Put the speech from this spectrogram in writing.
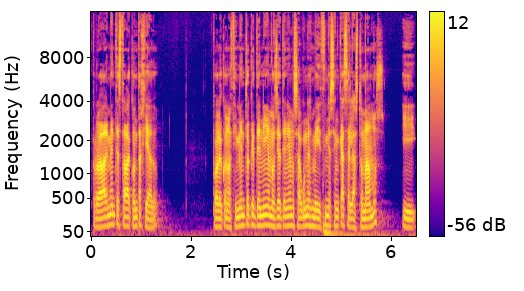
Probablemente estaba contagiado. Por el conocimiento que teníamos, ya teníamos algunas medicinas en casa y las tomamos, y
